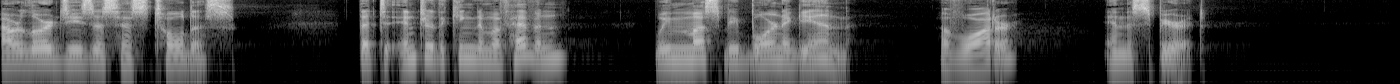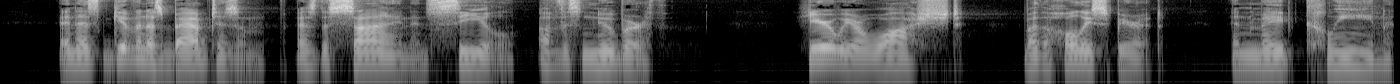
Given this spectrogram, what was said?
Our Lord Jesus has told us that to enter the kingdom of heaven, we must be born again of water and the Spirit, and has given us baptism as the sign and seal of this new birth. Here we are washed by the Holy Spirit and made clean.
